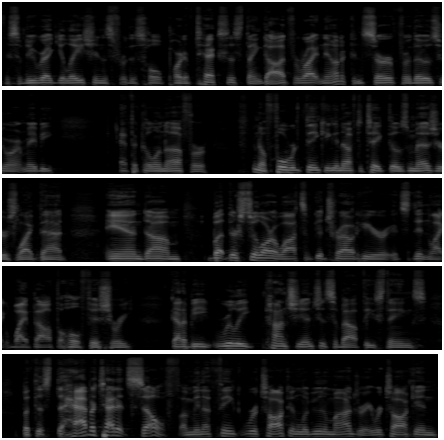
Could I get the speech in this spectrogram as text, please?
There's some new regulations for this whole part of Texas. Thank God for right now to conserve for those who aren't maybe ethical enough or you know forward thinking enough to take those measures like that. And um, but there still are lots of good trout here. It didn't like wipe out the whole fishery. Got to be really conscientious about these things. But this the habitat itself. I mean, I think we're talking Laguna Madre. We're talking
